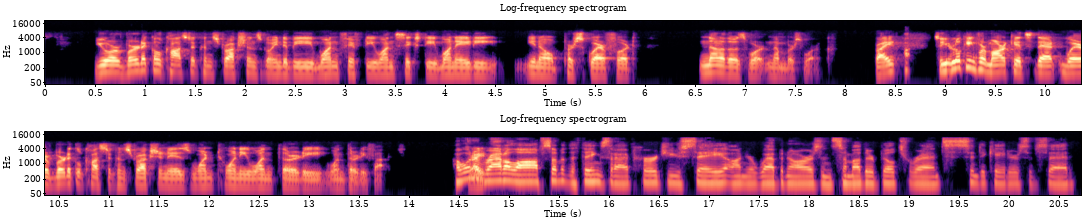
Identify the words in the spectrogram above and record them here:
your vertical cost of construction is going to be 150, 160, 180, you know, per square foot. None of those work numbers work, right? Uh, so you're looking for markets that where vertical cost of construction is 120, 130, 135. I want right? to rattle off some of the things that I've heard you say on your webinars and some other built to rent syndicators have said.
